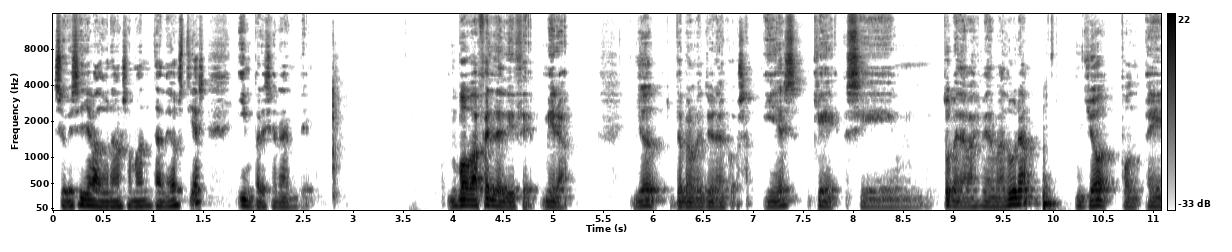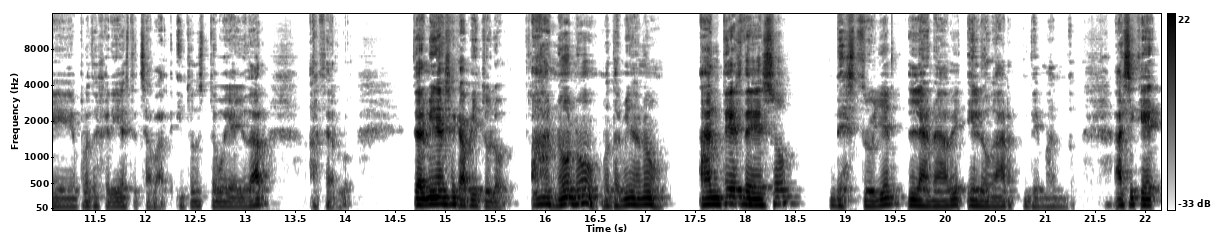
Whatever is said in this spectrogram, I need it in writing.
se hubiese llevado una somanta de hostias impresionante. Boba Fett le dice, mira, yo te prometí una cosa, y es que si tú me dabas mi armadura, yo eh, protegería a este chaval, entonces te voy a ayudar a hacerlo. Termina ese capítulo. Ah, no, no, no termina, no. Antes de eso, destruyen la nave, el hogar de Mando. Así que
